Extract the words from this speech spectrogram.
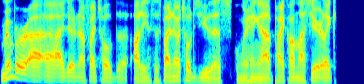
Remember, uh, uh, I don't know if I told the audience this, but I know I told you this when we were hanging out at PyCon last year. Like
